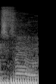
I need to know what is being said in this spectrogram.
things for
